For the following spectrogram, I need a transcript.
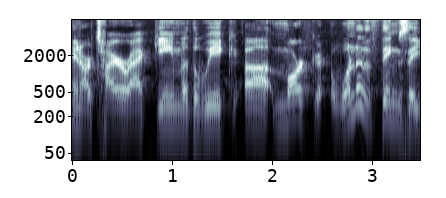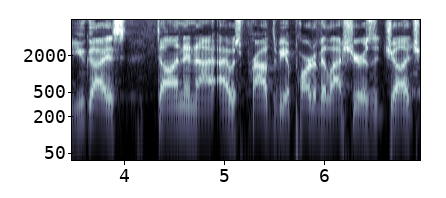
in our Tire Rack Game of the Week. Uh, Mark, one of the things that you guys done, and I, I, was proud to be a part of it last year as a judge,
